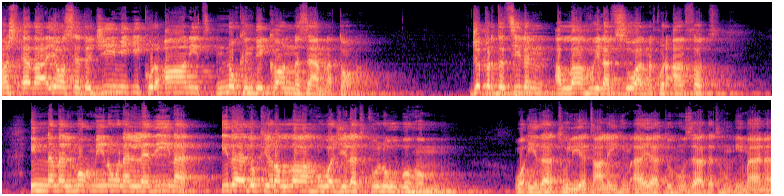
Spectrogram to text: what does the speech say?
është edhe ajo se dëgjimi i Kur'anit nuk ndikon në zemrat tona. Gjë për të cilën Allahu i lartësuar në Kur'an thotë: Innamal mu'minuna alladhina idha dhukira Allahu wajilat qulubuhum wa idha tuliyat alayhim ayatuhu zadathum imana.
